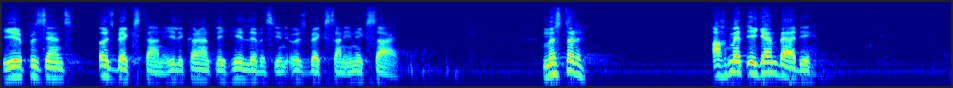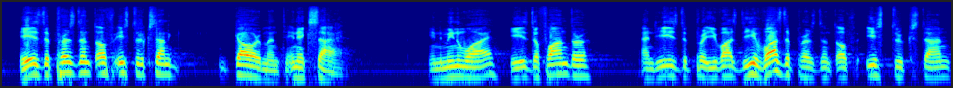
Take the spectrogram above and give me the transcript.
He represents Uzbekistan. He currently he lives in Uzbekistan in exile. Mr. Ahmet Igenbadi. He is the president of East Turkestan government in exile. In the meanwhile, he is the founder and he, is the, he, was, he was the president of East Turkestan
